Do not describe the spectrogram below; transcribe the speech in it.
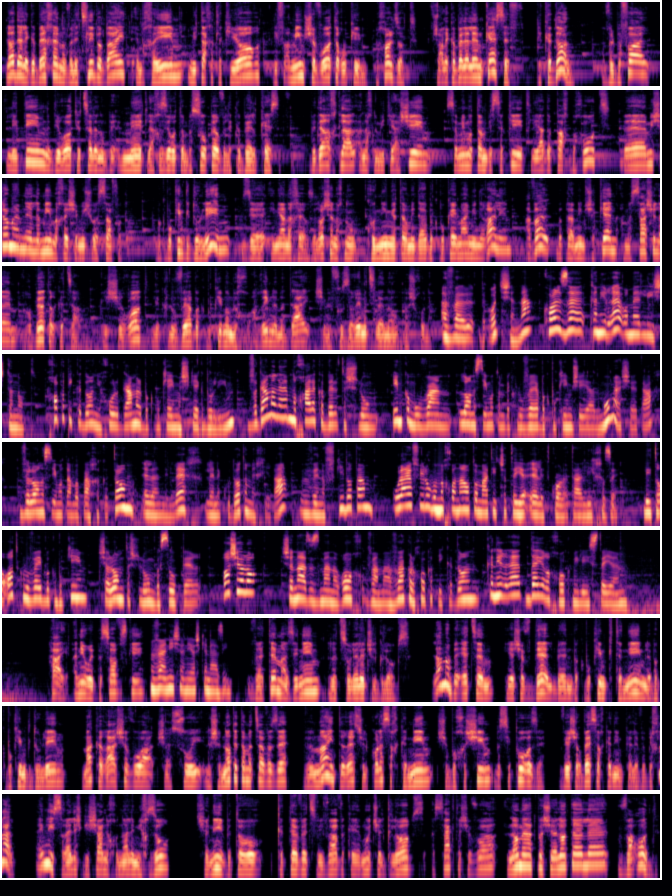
לא יודע לגביכם, אבל אצלי בבית הם חיים מתחת לכיור, לפעמים שבועות ארוכים. בכל זאת, אפשר לקבל עליהם כסף, פיקדון. אבל בפועל, לעתים נדירות יוצא לנו באמת להחזיר אותם בסופר ולקבל כסף. בדרך כלל אנחנו מתייאשים, שמים אותם בשקית ליד הפח בחוץ, ומשם הם נעלמים אחרי שמישהו אסף אותם. בקבוקים גדולים זה עניין אחר, זה לא שאנחנו קונים יותר מדי בקבוקי מים מינרליים, אבל בפעמים שכן, המסע שלהם הרבה יותר קצר, ישירות לכלובי הבקבוקים המכוערים למדי שמפוזרים אצלנו בשכונה. אבל בעוד שנה, כל זה כנראה עומד להשתנות. חוק הפיקדון יחול גם על בקבוקי משקה גדולים, וגם עליהם נוכל לקבל תשלום, אם כמובן לא נשים אותם בכלובי הבקבוקים שייעלמו מהשטח, ולא נשים אותם בפח הכתום, אלא נלך לנקודות המכירה ונפקיד אותם, אולי אפילו במכונה אוטומטית שתייעל את כל התהליך הזה. להתראות כלובי בקבוקים, שלום תשלום בסופר, או שלא. שנה זה זמן ארוך, והמאבק על חוק הפיקדון כנראה די רחוק מלהסתיים. היי, אני אורי פסובסקי. ואני שני אשכנזי. ואתם מאזינים לצוללת של גלובס. למה בעצם יש הבדל בין בקבוקים קטנים לבקבוקים גדולים? מה קרה השבוע שעשוי לשנות את המצב הזה? ומה האינטרס של כל השחקנים שבוחשים בסיפור הזה? ויש הרבה שחקנים כאלה, ובכלל, האם לישראל יש גישה נכונה למחזור? שני, בתור כתבת סביבה וקיימות של גלובס, עסקת השבוע לא מעט בשאלות האלה ועוד.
